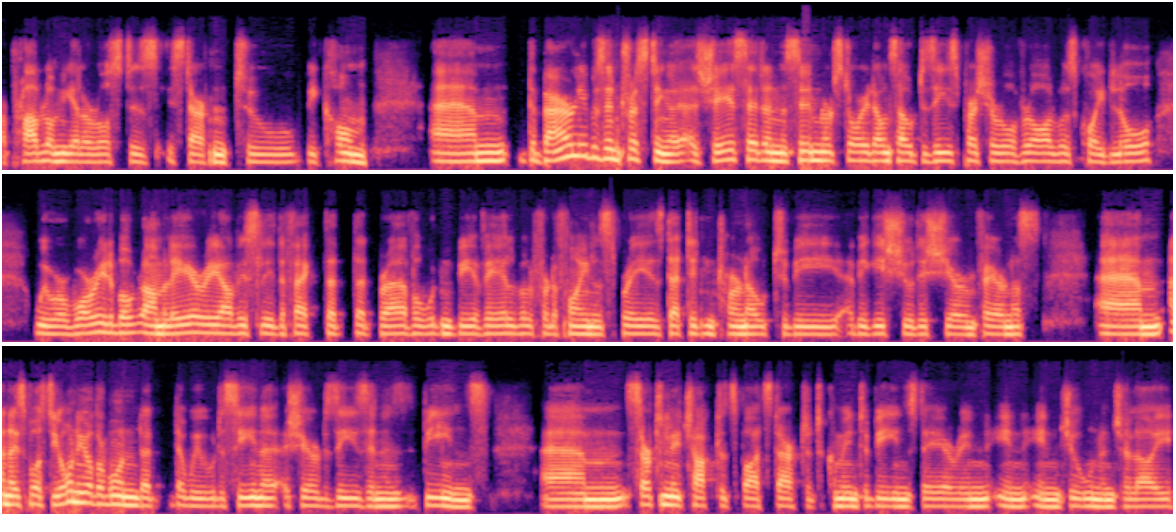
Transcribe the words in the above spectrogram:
a problem yellow rust is, is starting to become. Um, the barley was interesting, as Shay said, in a similar story down south. Disease pressure overall was quite low. We were worried about Ramularia. Obviously, the fact that that Bravo wouldn't be available for the final sprays that didn't turn out to be a big issue this year. In fairness, um, and I suppose the only other one that that we would have seen a, a shared disease in beans. Um, certainly, chocolate spots started to come into beans there in, in, in June and July,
